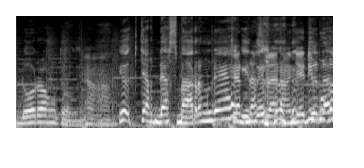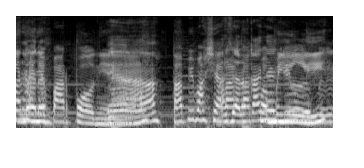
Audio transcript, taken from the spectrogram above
dorong tuh. Uh-uh. Yuk cerdas bareng deh Cerdas gitu. bareng. Jadi Cerdas bukan bareng. hanya parpolnya, Ya. tapi masyarakat pemilih juga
